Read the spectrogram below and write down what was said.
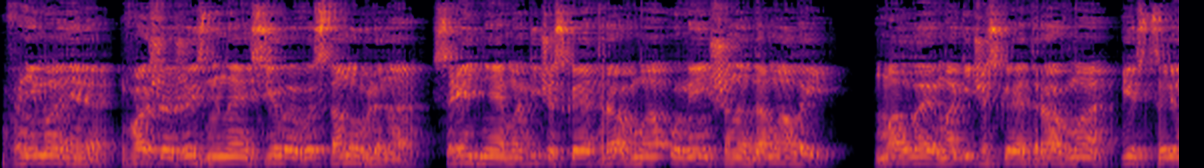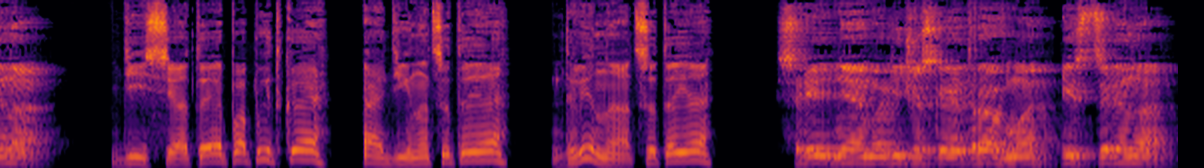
«Внимание! Ваша жизненная сила восстановлена. Средняя магическая травма уменьшена до малой. Малая магическая травма исцелена. Десятая попытка, одиннадцатая, двенадцатая. Средняя магическая травма исцелена.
